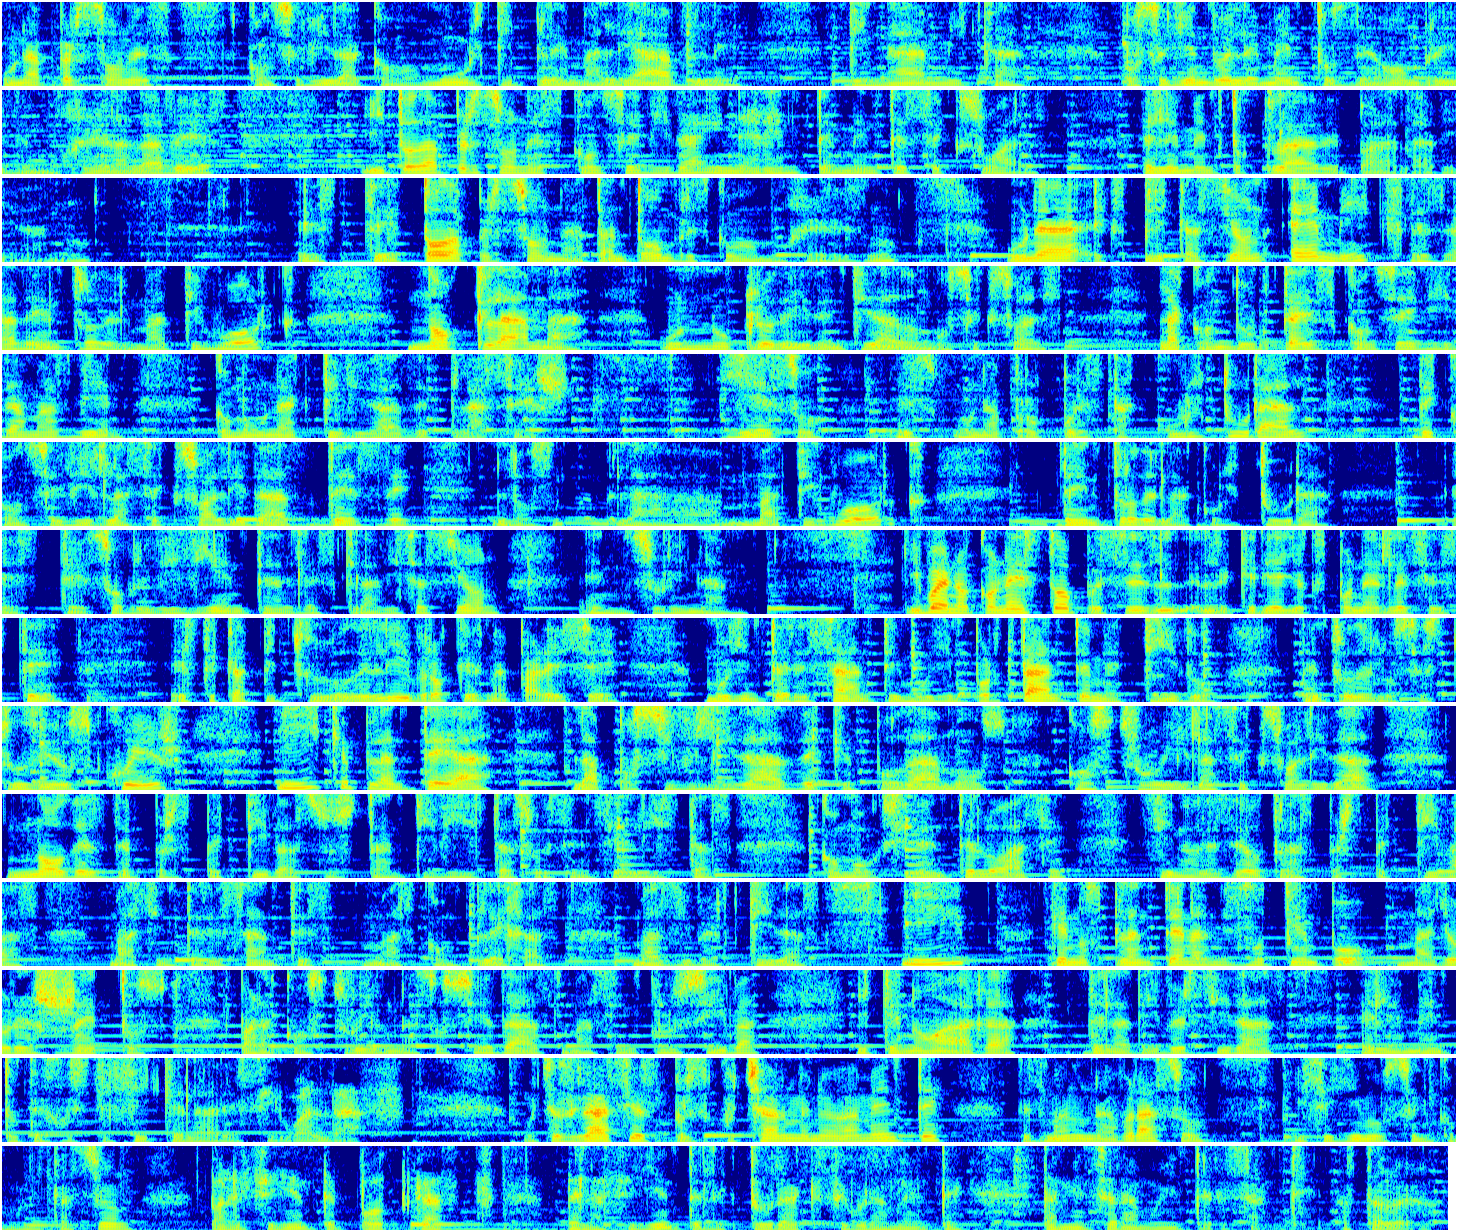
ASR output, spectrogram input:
Una persona es concebida como múltiple, maleable, dinámica, poseyendo elementos de hombre y de mujer a la vez, y toda persona es concebida inherentemente sexual, elemento clave para la vida, ¿no? Este, toda persona, tanto hombres como mujeres, ¿no? Una explicación emic desde adentro del Mati Work no clama un núcleo de identidad homosexual. La conducta es concebida más bien como una actividad de placer. Y eso es una propuesta cultural de concebir la sexualidad desde los, la Mati Work dentro de la cultura este, sobreviviente de la esclavización en Surinam. Y bueno, con esto pues le quería yo exponerles este, este capítulo del libro que me parece muy interesante y muy importante, metido dentro de los estudios queer y que plantea la posibilidad de que podamos construir la sexualidad no desde perspectivas sustantivistas o esencialistas como Occidente lo hace, sino desde otras perspectivas más interesantes, más complejas, más divertidas y que nos plantean al mismo tiempo mayores retos para construir una sociedad más inclusiva y que no haga de la diversidad elemento que justifique la desigualdad. Muchas gracias por escucharme nuevamente. Les mando un abrazo y seguimos en comunicación para el siguiente podcast de la siguiente lectura que seguramente también será muy interesante. Hasta luego.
